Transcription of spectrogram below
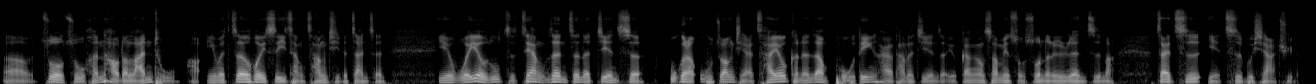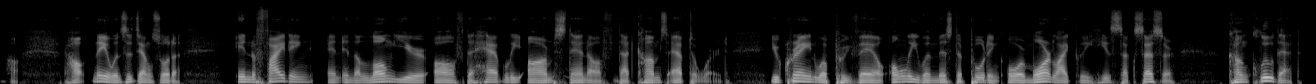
呃做出很好的蓝图，好，因为这会是一场长期的战争，也唯有如此这样认真的建设乌克兰武装起来，才有可能让普丁还有他的继任者有刚刚上面所说的那个认知嘛，再吃也吃不下去了，好，然后内文是这样说的。In the fighting and in the long year of the heavily armed standoff that comes afterward, Ukraine will prevail only when Mr. Putin, or more likely his successor, conclude that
